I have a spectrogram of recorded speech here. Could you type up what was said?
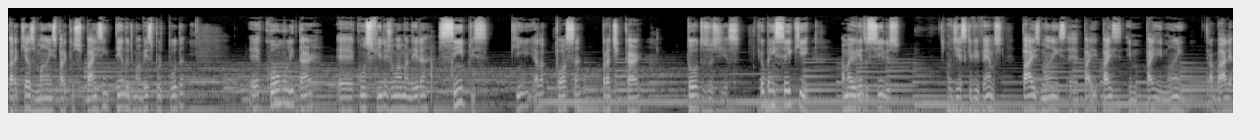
para que as mães, para que os pais entendam de uma vez por toda é, como lidar é, com os filhos de uma maneira simples que ela possa praticar todos os dias. Eu bem sei que a maioria dos filhos, nos dias que vivemos, pais, mães, é, pai, pais e, pai e mãe trabalha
